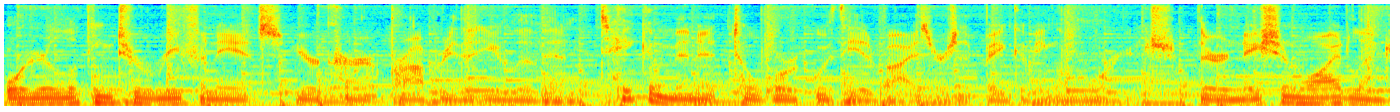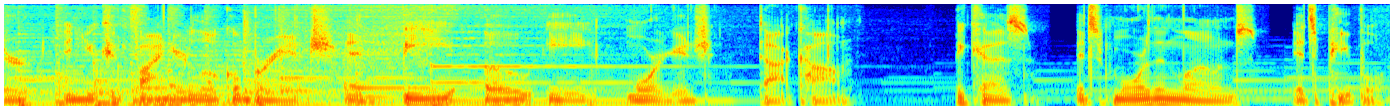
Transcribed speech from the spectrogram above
or you're looking to refinance your current property that you live in, take a minute to work with the advisors at Bank of England Mortgage. They're a nationwide lender, and you can find your local branch at boemortgage.com because it's more than loans, it's people.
